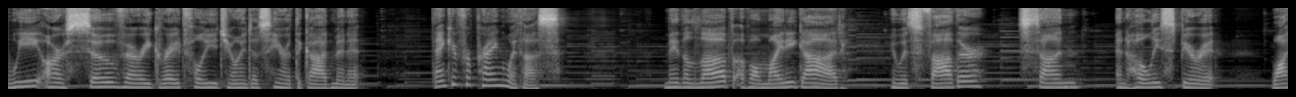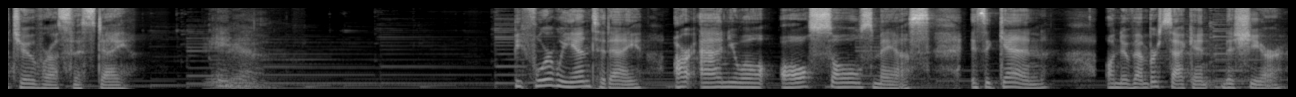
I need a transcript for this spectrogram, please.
We are so very grateful you joined us here at the God Minute. Thank you for praying with us. May the love of Almighty God, who is Father, Son, and Holy Spirit, watch over us this day. Amen. Before we end today, our annual All Souls Mass is again on November 2nd this year,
